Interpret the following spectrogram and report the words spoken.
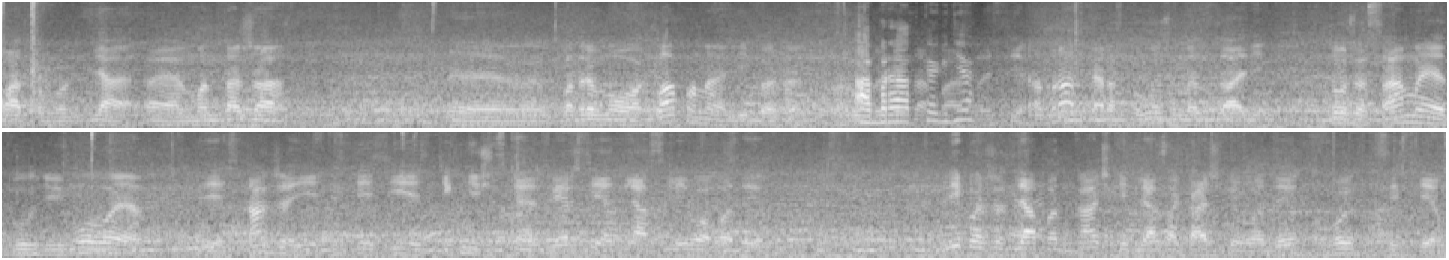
патрубок для э, монтажа э, подрывного клапана, либо же Обратка где? Обратка расположена сзади. То же самое, двухдюймовая здесь. Также и- здесь есть техническое отверстие для слива воды либо же для подкачки, для закачки воды в систему.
